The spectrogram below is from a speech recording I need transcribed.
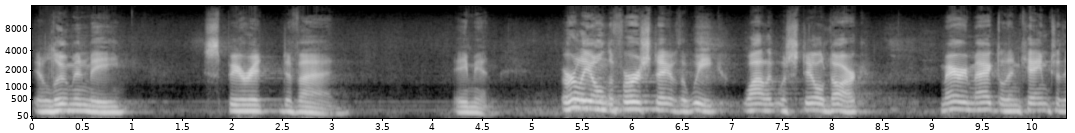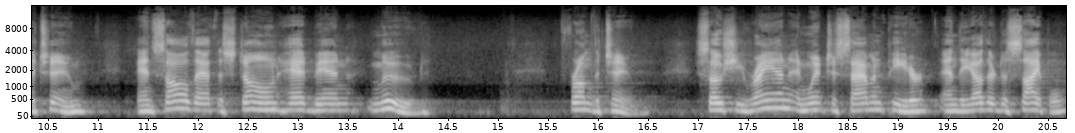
illumine me, Spirit divine. Amen. Early on the first day of the week, while it was still dark, Mary Magdalene came to the tomb and saw that the stone had been moved from the tomb. So she ran and went to Simon Peter and the other disciple,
